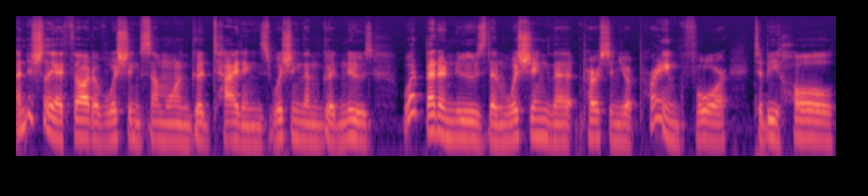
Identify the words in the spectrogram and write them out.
Initially, I thought of wishing someone good tidings, wishing them good news. What better news than wishing the person you're praying for to be whole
